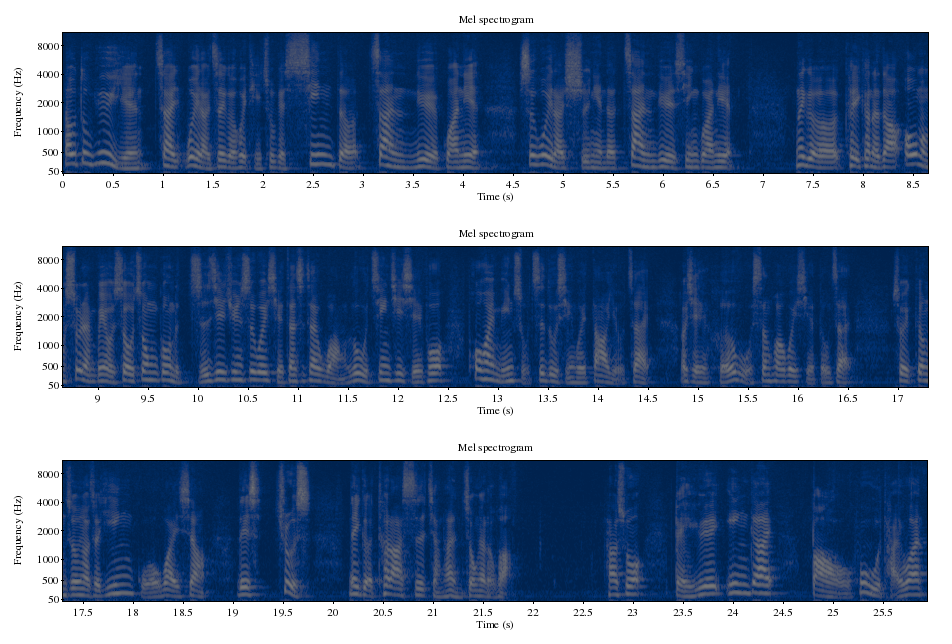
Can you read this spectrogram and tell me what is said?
都都预言在未来这个会提出个新的战略观念，是未来十年的战略新观念。那个可以看得到，欧盟虽然没有受中共的直接军事威胁，但是在网络经济斜坡、破坏民主制度行为大有在，而且核武生化威胁都在。所以更重要是英国外相 Liz Truss 那个特拉斯讲他很重要的话，他说北约应该保护台湾，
